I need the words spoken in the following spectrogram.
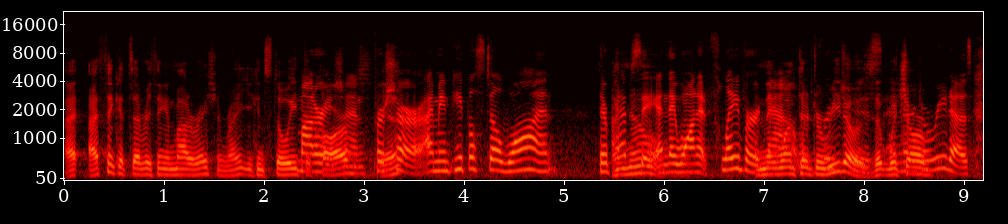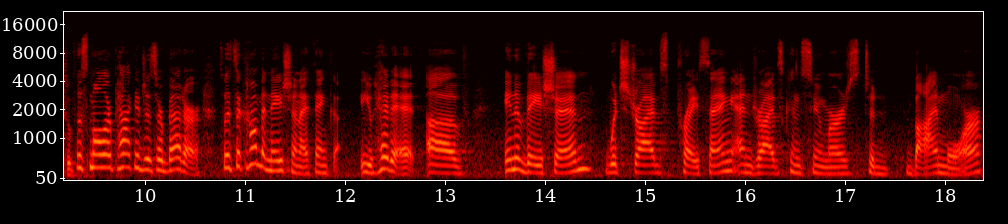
I, I, think it's everything in moderation, right? You can still eat Moderation, the carbs. for yeah? sure. I mean, people still want their Pepsi, and they want it flavored And they now want their Doritos, juice, which their are- Doritos. so- the smaller packages are better. So it's a combination. I think you hit it of innovation, which drives pricing and drives consumers to buy more,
